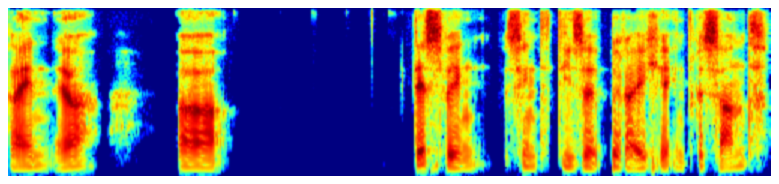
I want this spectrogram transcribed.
rein. Ja. Äh, deswegen sind diese Bereiche interessant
